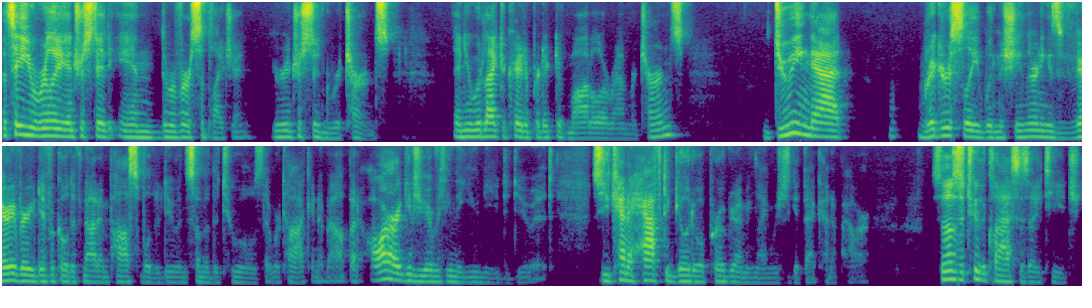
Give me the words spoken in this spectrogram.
let's say you're really interested in the reverse supply chain, you're interested in returns, and you would like to create a predictive model around returns. Doing that rigorously with machine learning is very, very difficult, if not impossible to do in some of the tools that we're talking about. But R gives you everything that you need to do it. So you kind of have to go to a programming language to get that kind of power. So those are two of the classes I teach.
